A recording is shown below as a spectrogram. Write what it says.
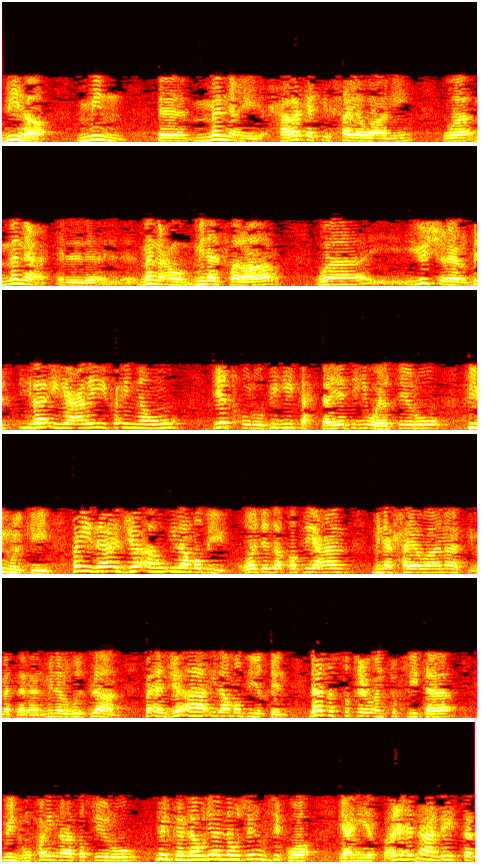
بها من آه، منع حركة الحيوان ومنع منعه من الفرار ويشعر باستيلائه عليه فإنه يدخل به تحت يده ويصير في ملكه. فإذا ألجأه إلى مضيق وجد قطيعا من الحيوانات مثلا من الغزلان فألجأها إلى مضيق لا تستطيع أن تفلت منه فإنها تصير ملكا له لأنه سيمسكها. يعني صحيح الآن ليست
